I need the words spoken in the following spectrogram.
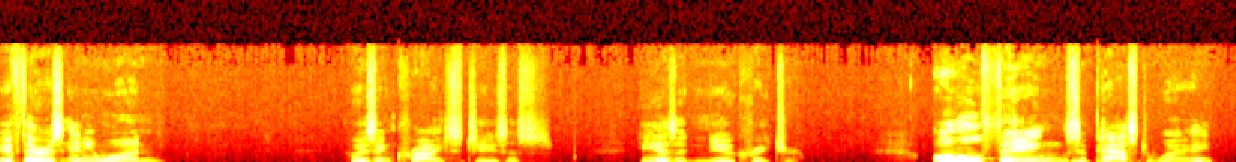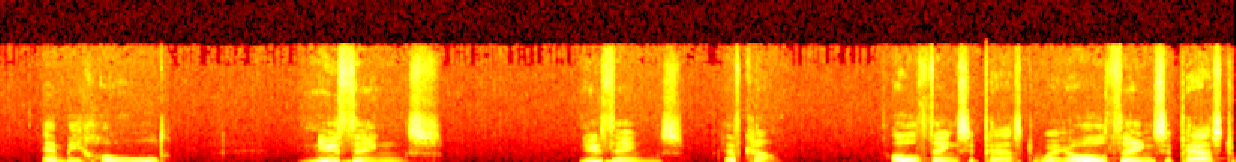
If there is anyone who is in Christ Jesus, he is a new creature. Old things have passed away, and behold, new things, new things have come. Old things have passed away. Old things have passed away.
